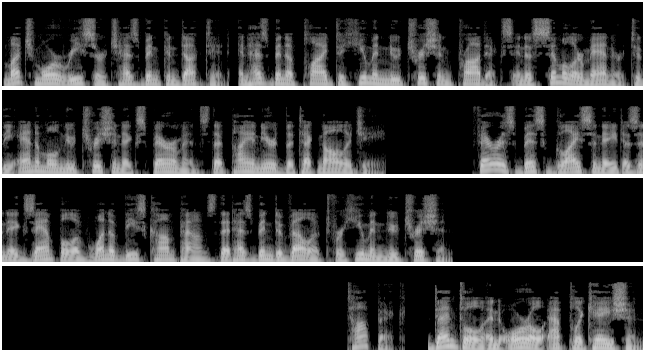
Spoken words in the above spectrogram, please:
much more research has been conducted, and has been applied to human nutrition products in a similar manner to the animal nutrition experiments that pioneered the technology. Ferrous bis-glycinate is an example of one of these compounds that has been developed for human nutrition. Dental and oral application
